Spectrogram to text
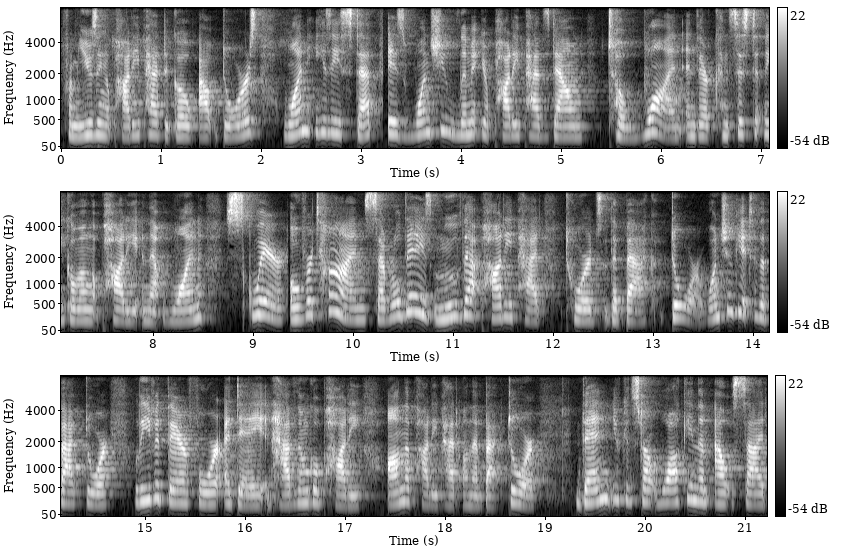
from using a potty pad to go outdoors, one easy step is once you limit your potty pads down to one and they're consistently going potty in that one square, over time, several days, move that potty pad towards the back door. Once you get to the back door, leave it there for a day and have them go potty on the potty pad on that back door. Then you can start walking them outside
